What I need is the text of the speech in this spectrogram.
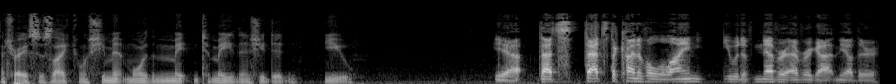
Atreus is like, "Well, she meant more than me, to me than she did you." Yeah, that's that's the kind of a line you would have never ever gotten in the other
